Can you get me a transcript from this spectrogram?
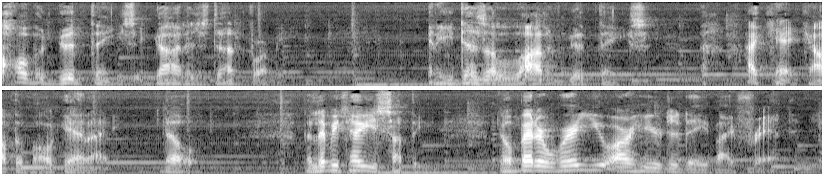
all the good things that God has done for me. And He does a lot of good things. I can't count them all, can I? No. But let me tell you something. No matter where you are here today, my friend,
